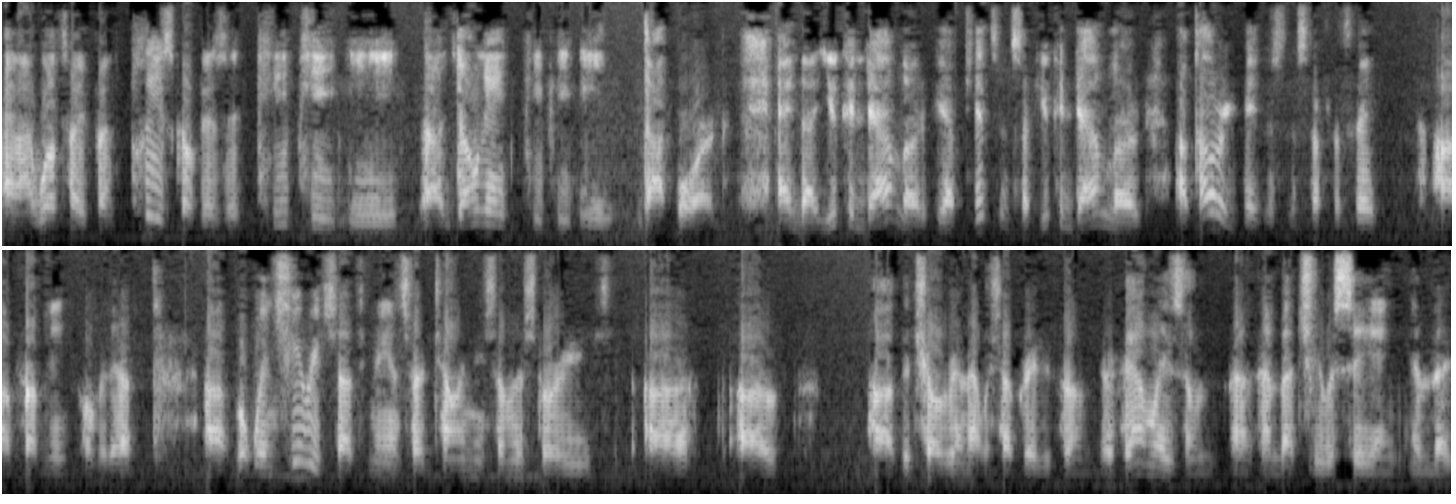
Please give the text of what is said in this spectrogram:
I will tell you, friends, please go visit PPE, uh, donateppe.org, and uh, you can download if you have kids and stuff. You can download uh, coloring pages and stuff for free uh, from me over there. Uh, but when she reached out to me and started telling me some of the stories uh, of uh, the children that were separated from their families and, and, and that she was seeing in the,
